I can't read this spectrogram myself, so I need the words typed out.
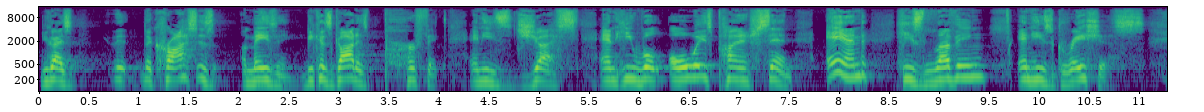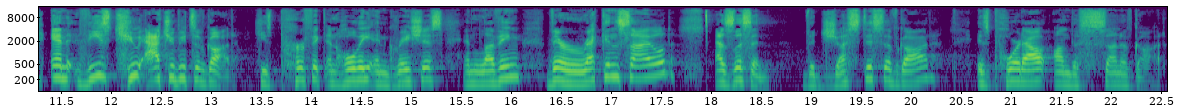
You guys, the, the cross is amazing because God is perfect and He's just and He will always punish sin. And He's loving and He's gracious. And these two attributes of God, He's perfect and holy and gracious and loving. They're reconciled as, listen, the justice of God is poured out on the Son of God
